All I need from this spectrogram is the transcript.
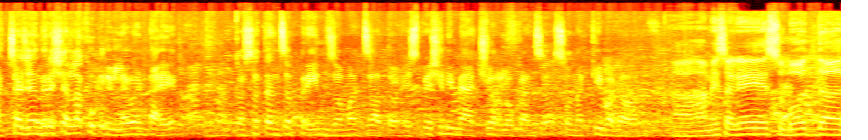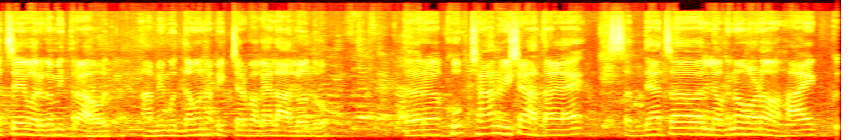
आजच्या जनरेशनला खूप रिलेवंट आहे कसं त्यांचं प्रेम जमत जातं एस्पेशली मॅच्युअर लोकांचं. सो नक्की बघावा. आम्ही सगळे सुबोधचे वर्गमित्र आहोत. आम्ही मुद्दामून हा पिक्चर बघायला आलो होतो. तर खूप छान विषय हाताळला आहे सध्याचं लग्न होणं हा एक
